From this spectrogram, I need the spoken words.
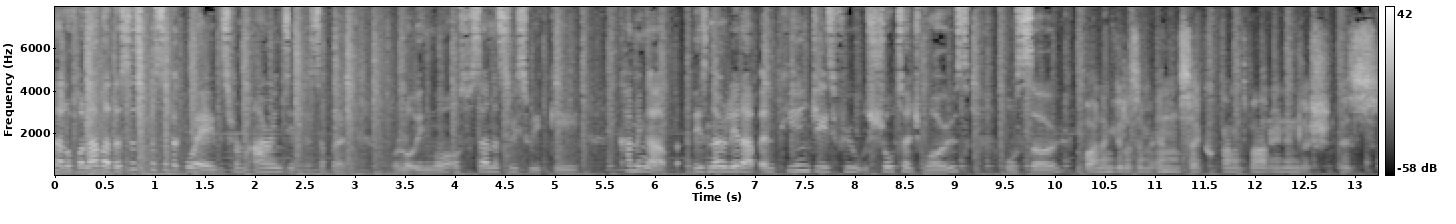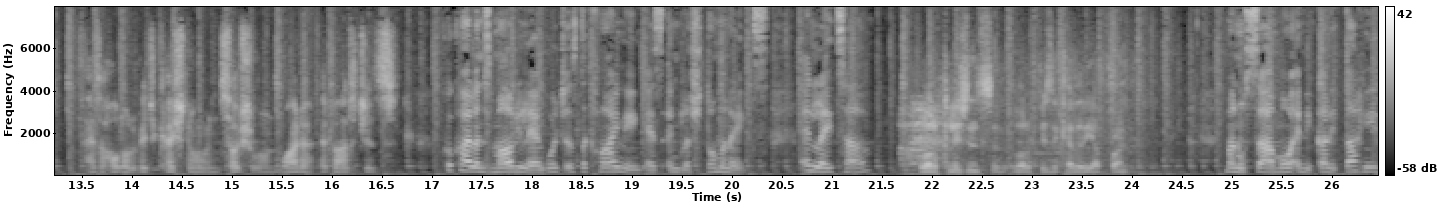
Talofa lava, this is Pacific Waves from RNZ Pacific. Olo ingo o Susana Suisuiki. Coming up, there's no let up in PNG's fuel shortage woes. Also, bilingualism in, say, Cook Islands Māori and English is has a whole lot of educational and social and wider advantages. Cook Islands Māori language is declining as English dominates. And later, A lot of collisions, a lot of physicality up front. Manu Samoa and Nikari Tahi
